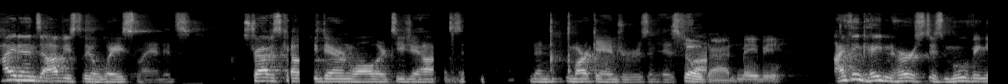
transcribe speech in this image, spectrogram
tight end's obviously a wasteland. It's Travis Kelce, Darren Waller, T.J. Hawkins, then Mark Andrews and his so five. bad. Maybe. I think Hayden Hurst is moving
